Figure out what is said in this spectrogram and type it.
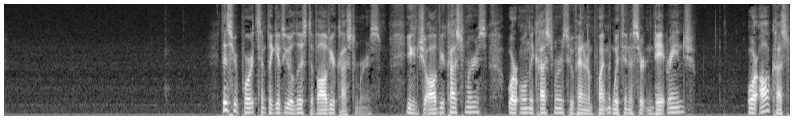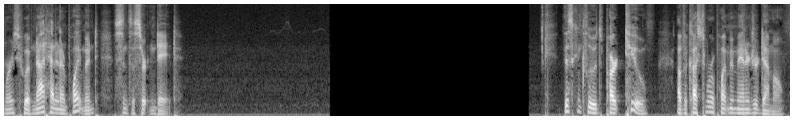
This report simply gives you a list of all of your customers. You can show all of your customers, or only customers who've had an appointment within a certain date range, or all customers who have not had an appointment since a certain date. This concludes part two of the Customer Appointment Manager demo.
